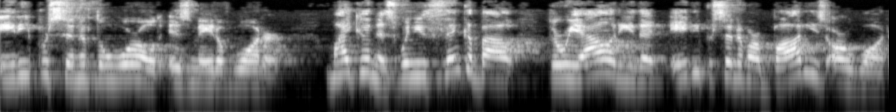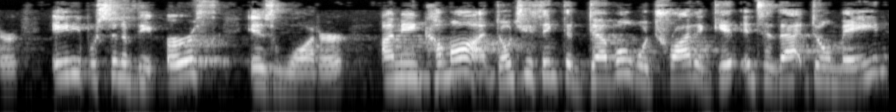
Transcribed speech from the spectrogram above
80% of the world is made of water. My goodness, when you think about the reality that 80% of our bodies are water, 80% of the earth is water, I mean, come on. Don't you think the devil would try to get into that domain?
